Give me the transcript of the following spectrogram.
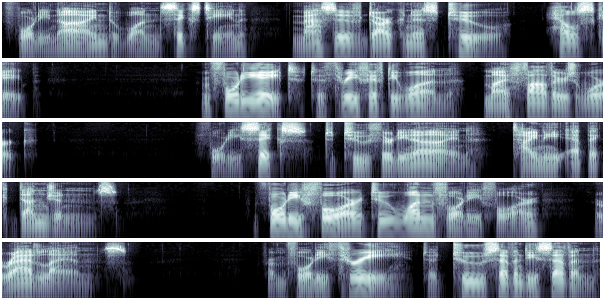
49 to 116, Massive Darkness 2, Hellscape. From 48 to 351, my Father's Work. 46 to 239, Tiny Epic Dungeons. 44 to 144, Radlands. From 43 to 277,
